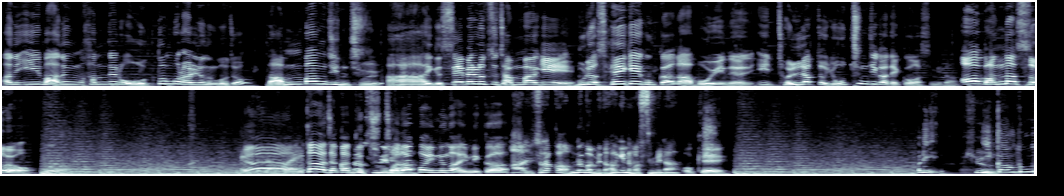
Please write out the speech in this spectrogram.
아니 이 많은 함대로 어떤 걸 하려는 거죠? 남방 진출. 아 이거 세벨로스 장막이 무려 3개 국가가 모이는 이 전략적 요충지가 될 것 같습니다. 아 만났어요. 야! 잠깐 잠깐 그 반갑습니다. 저작권 있는 거 아닙니까? 아 저작권 없는 겁니다. 확인해 봤습니다. 오케이. 아니 휴. 이 깡통들은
